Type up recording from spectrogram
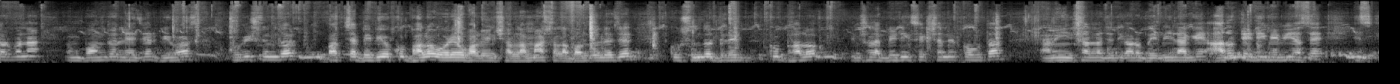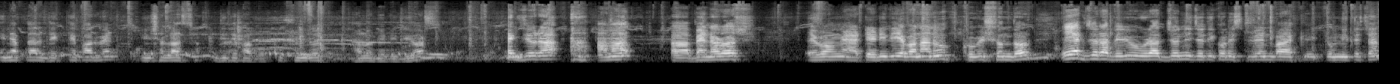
করব না, এবং বন্ধ লেজের ভিউয়ার্স খুবই সুন্দর। বাচ্চা বেবিও খুব ভালো, ওরেও ভালো ইনশাল্লাহ মাশাল্লাহ বন্ধ লেজের, খুব সুন্দর খুব ভালো। ইনশাল্লাহ ব্রিডিং সেকশনের কবুতর আমি ইনশাল্লাহ যদি কারও বেবি লাগে আরও টেডি বেবি আছে স্ক্রিনে আপনারা দেখতে পারবেন, ইনশাল্লাহ দিতে পারব। খুব সুন্দর, ভালো বেবি ভিউয়ার্স এক জোড়া আমার বেনারস এবং টেডি দিয়ে বানানো, খুবই সুন্দর। এই এক জোড়া বেবি উড়ার জন্য যদি কোনো স্টুডেন্ট বা কেউ নিতে চান,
